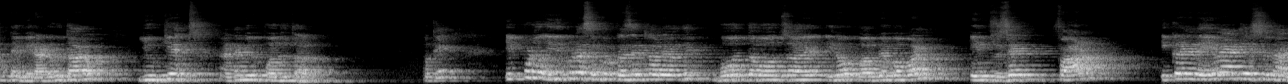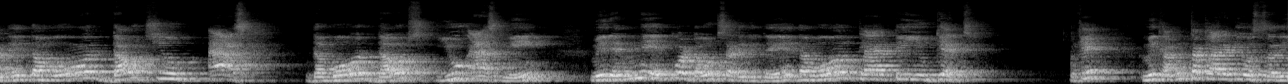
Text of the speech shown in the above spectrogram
అంటే మీరు అడుగుతారు యు గెట్ అంటే మీరు పొందుతారు. ఓకే ఇప్పుడు ఇది కూడా సింపుల్ ప్రెసెంట్లోనే ఉంది. Both the verbs are you know verb number one in present form ఇక్కడ నేను ఏం యాడ్ చేస్తున్నా అంటే the more doubts you ask the more doubts you ask me మీరు ఎన్ని ఎక్కువ డౌట్స్ అడిగితే the more clarity you get okay మీకు అంత క్లారిటీ వస్తుంది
